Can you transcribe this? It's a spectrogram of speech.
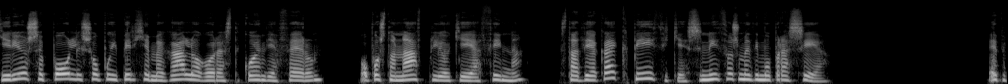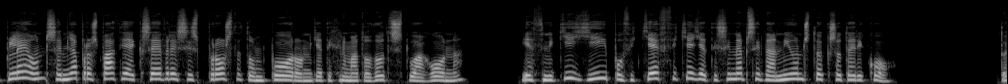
κυρίως σε πόλεις όπου υπήρχε μεγάλο αγοραστικό ενδιαφέρον, όπως το Ναύπλιο και η Αθήνα, σταδιακά εκποιήθηκε, συνήθως με δημοπρασία. Επιπλέον, σε μια προσπάθεια εξέβρεσης πρόσθετων πόρων για τη χρηματοδότηση του αγώνα, η εθνική γη υποθηκεύθηκε για τη σύναψη δανείων στο εξωτερικό. Το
